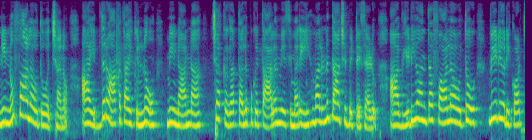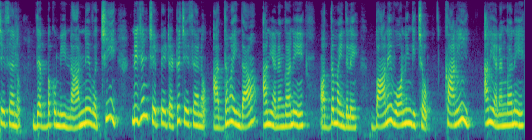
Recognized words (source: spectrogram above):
నిన్ను ఫాలో అవుతూ వచ్చాను. ఆ ఇద్దరు ఆకతాయికులను మీ నాన్న చక్కగా తలుపుకి తాళం వేసి మరీ వాళ్ళని దాచిపెట్టేశాడు. ఆ వీడియో అంతా ఫాలో అవుతూ వీడియో రికార్డ్ చేశాను. దెబ్బకు మీ నాన్నే వచ్చి నిజం చెప్పేటట్టు చేశాను. అర్థమైందా? అని అనగానే అర్థమైందిలే. బాగానే వార్నింగ్ ఇచ్చావు. కానీ అని అనగానే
